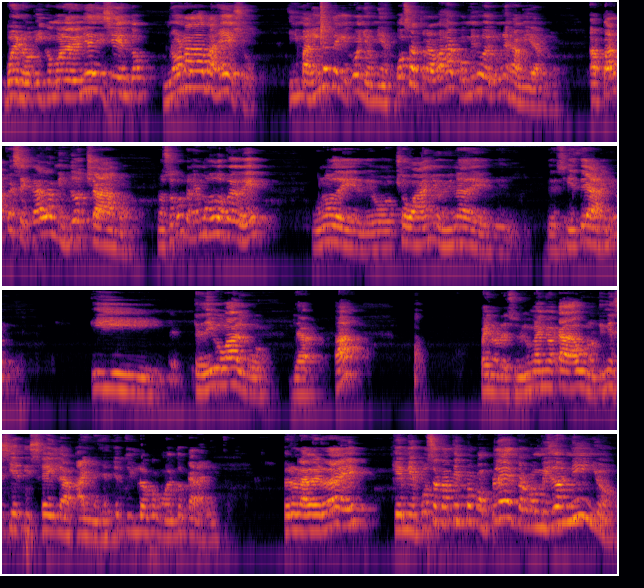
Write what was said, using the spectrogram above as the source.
Bueno, y como le venía diciendo, no nada más eso. Imagínate que, coño, mi esposa trabaja conmigo de lunes a viernes. Aparte se calan mis dos chamos. Nosotros tenemos dos bebés, uno de, de 8 años y una de, de, 7 años. Y te digo algo, ya, ¿ah? Bueno, le subí un año a cada uno, tiene 7 y 6 la vaina, ya estoy loco con estos carajitos. Pero la verdad es que mi esposa está a tiempo completo con mis dos niños.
